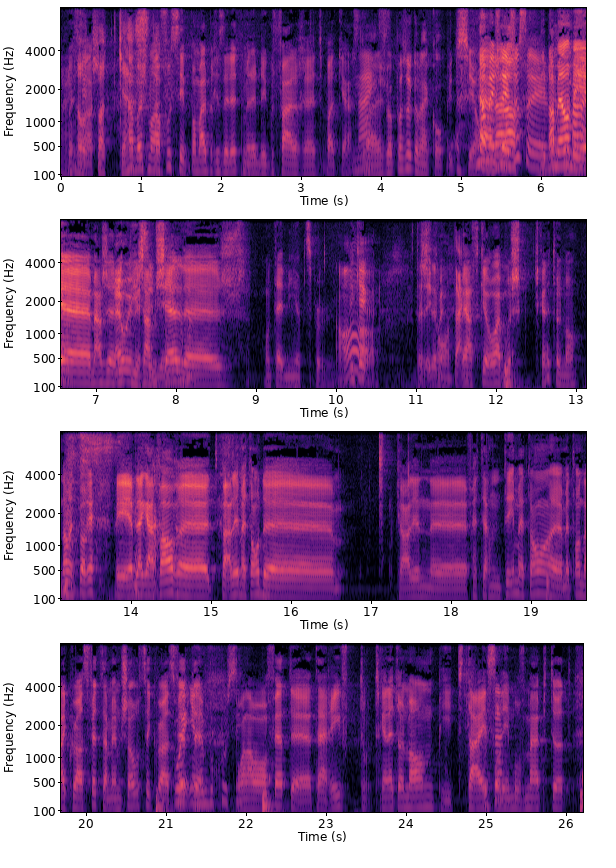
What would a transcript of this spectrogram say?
Un Ouais, autre c'est- podcast. Ah, moi, je m'en fous, c'est pas mal prise de lutte, mais le dégoût de faire euh, du podcast. Nice. Ouais, je vois pas ça comme la compétition. Non, mais non, je voulais non. juste. euh, Ah, mais non, mais euh, Marjorie Ben oui, mais Jean-Michel, euh, on t'a mis un petit peu. Oh, Ok. T'as des contacts. mais en tout cas, ouais, moi, je, je connais tout le monde. Non, mais c'est pas vrai. Mais blague à part, euh, tu parlais, mettons, de. Caroline, euh, fraternité, mettons, euh, mettons dans le CrossFit, c'est la même chose, tu sais, CrossFit. Oui, il y en a euh, beaucoup aussi. pour en avoir fait, euh, t'arrives, tu connais tout le monde, puis tu t'aides pour les mouvements, puis tout.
